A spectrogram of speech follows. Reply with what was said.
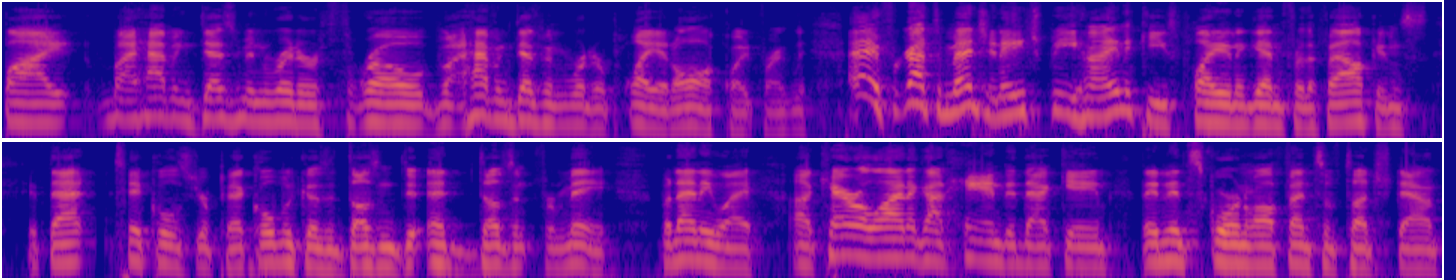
by by having Desmond Ridder throw, by having Desmond Ridder play at all. Quite frankly, hey, I forgot to mention HB Heinicke's playing again for the Falcons. If that tickles your pickle, because it doesn't, do, it doesn't for me. But anyway, uh, Carolina got handed that game. They didn't score an offensive touchdown.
